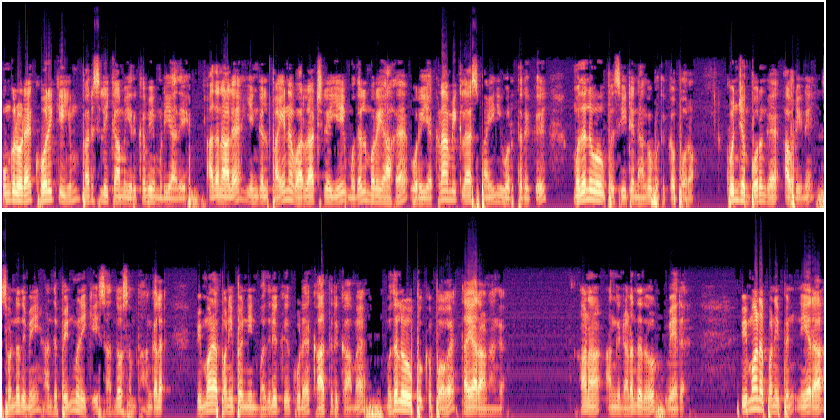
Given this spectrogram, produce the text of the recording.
உங்களோட கோரிக்கையும் பரிசீலிக்காம இருக்கவே முடியாதே. அதனால எங்கள் பயண வரலாற்றிலேயே முதல் முறையாக ஒரு எக்கனாமிக் கிளாஸ் பயணி ஒருத்தருக்கு முதல் வகுப்பு சீட்டை நாங்கள் ஒதுக்க போறோம். கொஞ்சம் பொறுங்க அப்படின்னு சொன்னதுமே அந்த பெண்மணிக்கு சந்தோஷம் தாங்கல. விமான பணிப்பெண்ணின் பதிலுக்கு கூட காத்திருக்காம முதல் வகுப்புக்கு போக தயாரானாங்க. ஆனா அங்கு நடந்ததோ வேற. விமான பணிப்பெண் நேரா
